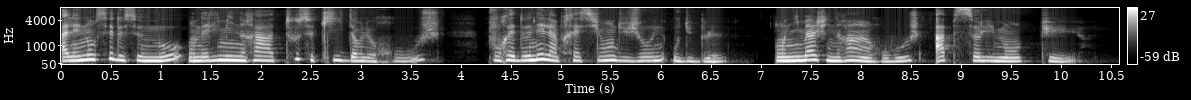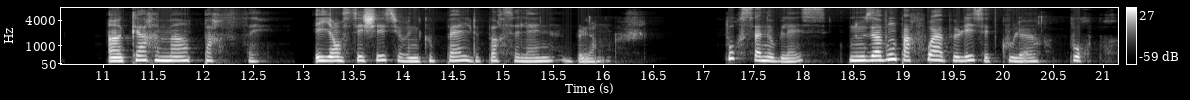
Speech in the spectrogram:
À l'énoncé de ce mot, on éliminera tout ce qui, dans le rouge, pourrait donner l'impression du jaune ou du bleu. On imaginera un rouge absolument pur, un carmin parfait, ayant séché sur une coupelle de porcelaine blanche. Pour sa noblesse, nous avons parfois appelé cette couleur pourpre,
